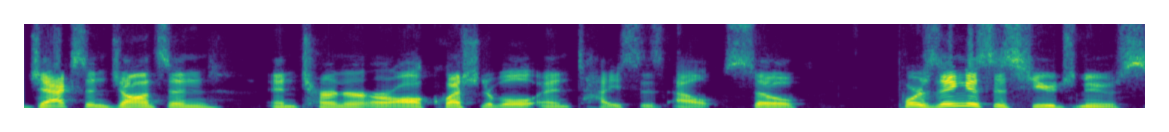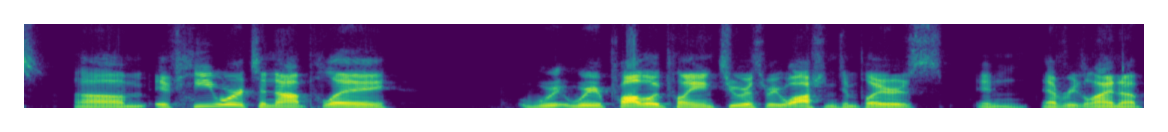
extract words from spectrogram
Jackson, Johnson, and Turner are all questionable, and Tice is out. So Porzingis is huge news. Um, if he were to not play, we're, we're probably playing two or three Washington players in every lineup,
